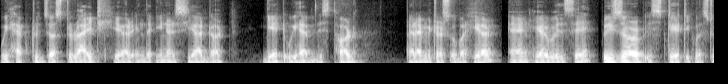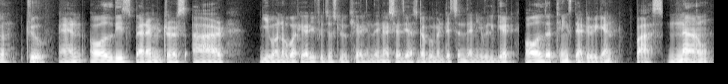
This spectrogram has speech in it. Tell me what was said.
we have to just write here in the inertia dot get we have this third parameters over here. And here we'll say preserve state equals to true. And all these parameters are given over here. If you just look here in the inertia.js documentation then you will get all the things that we can pass. Now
